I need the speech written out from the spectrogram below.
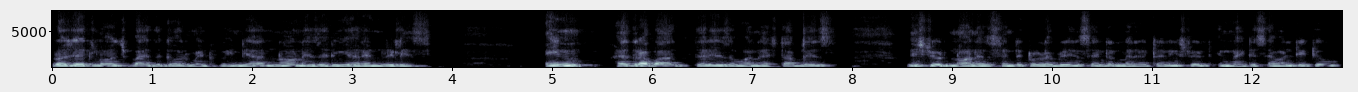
project launched by the government of India known as a rear end release. In Hyderabad, there is one established institute known as Center Collaboration Center Management Training Institute in 1972.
